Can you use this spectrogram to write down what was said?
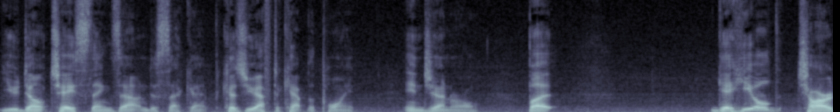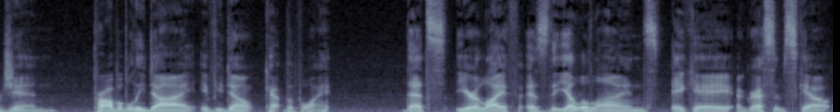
you don't chase things out into second because you have to cap the point in general but get healed charge in probably die if you don't cap the point that's your life as the Yellow Lines, aka Aggressive Scout.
